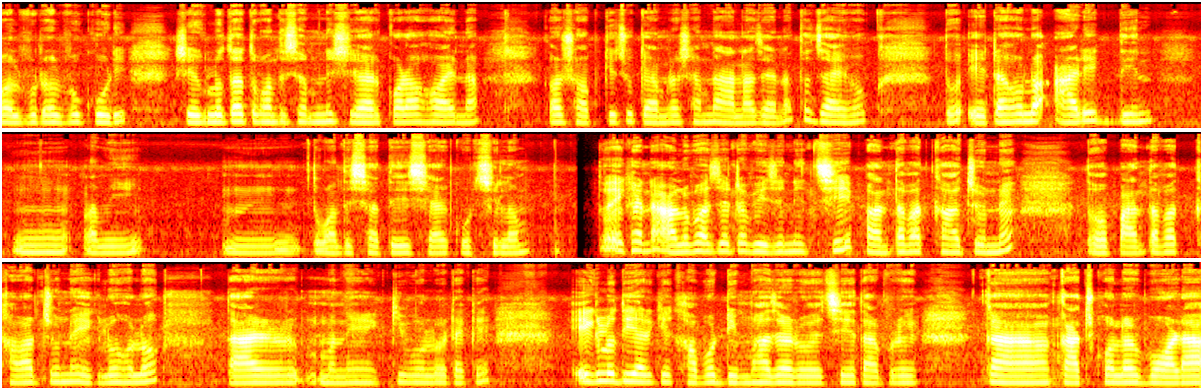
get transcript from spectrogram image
গল্প টল্প করি। সেগুলো তো তোমাদের সামনে শেয়ার করা হয় না, কারণ সব কিছু ক্যামেরার সামনে আনা যায় না। তো যাই হোক, তো এটা হলো আরেক দিন আমি তোমাদের সাথে শেয়ার করছিলাম। তো এখানে আলু ভাজাটা ভেজে নিচ্ছি। পান্তা ভাত খাওয়ার জন্য। তো পান্তা ভাত খাওয়ার জন্য এগুলো হলো তার মানে কি বলব এটাকে? এগুলো দিয়ে আর কি খাব। ডিম ভাজা রয়েছে, তারপরে কাঁচকলার বড়া,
